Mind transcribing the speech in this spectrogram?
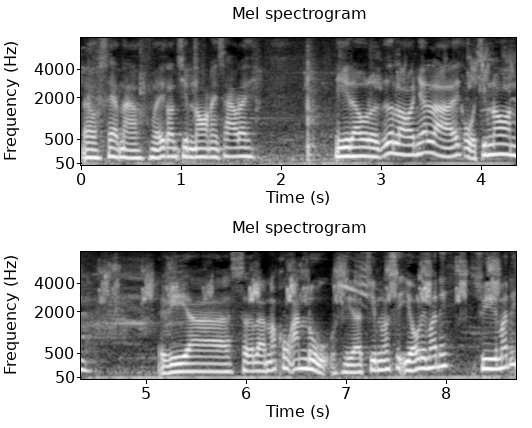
Đâu xem nào mấy con chim non này sao đây? Đi đâu rồi? Cứ lo nhất là cái cổ chim non. Bởi vì à, sợ là nó không ăn đủ thì à, chim nó sẽ yếu đi mất đi suy đi mất đi.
